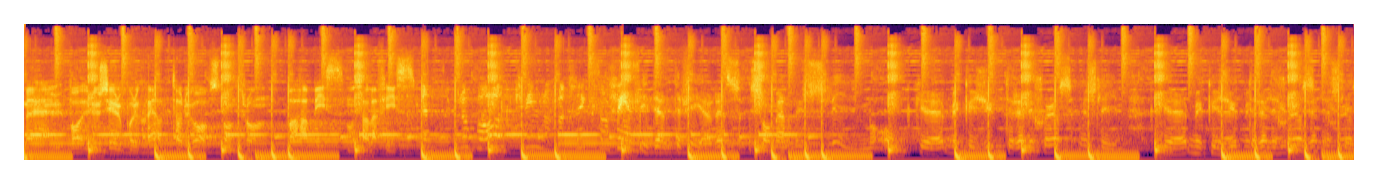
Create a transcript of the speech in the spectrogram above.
Men vad, hur ser du på dig själv? Tar du avstånd från wahhabism och salafism? Ett globalt kvinnoförtryck som finns. Identifierades som en muslim och eh, mycket djupt religiös muslim mycket, mycket djupt religiös muslim.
